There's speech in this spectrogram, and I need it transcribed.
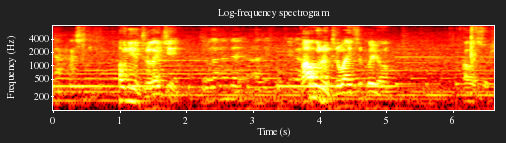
나 아시니? 바구니는 들어가 있지. 들어갔는데 아직 고개가 바구는 들어와 있을걸요. 가고 있어 혹시.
